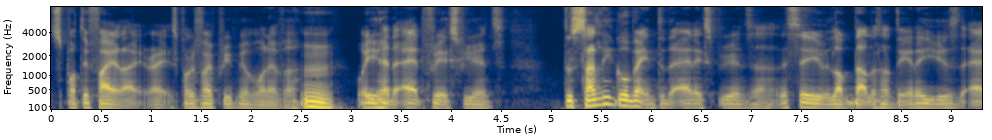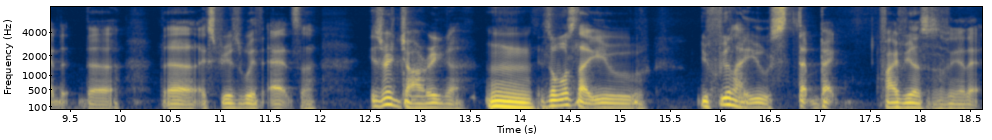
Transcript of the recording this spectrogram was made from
Spotify, like right Spotify Premium, whatever, where you had the ad free experience, to suddenly go back into the ad experience, uh, let's say you logged out or something, and then you use the ad the the experience with ads, uh, it's very jarring. Uh. It's almost like you you feel like you step back five years or something like that.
